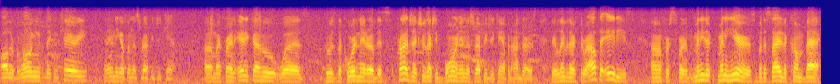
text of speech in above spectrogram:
all their belongings that they can carry and ending up in this refugee camp. Uh, my friend Erika, who was who is the coordinator of this project, she was actually born in this refugee camp in Honduras. They lived there throughout the 80s uh, for, for many many years, but decided to come back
